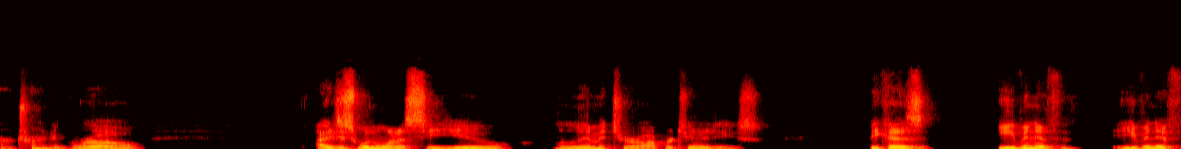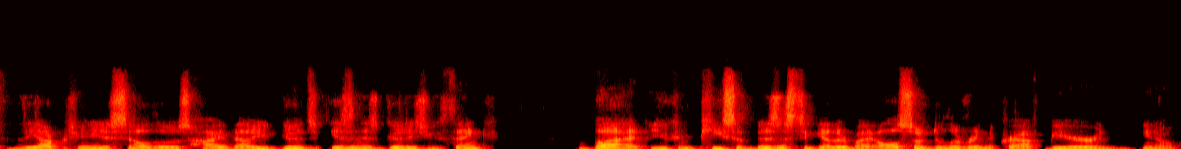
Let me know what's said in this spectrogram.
are trying to grow. I just wouldn't want to see you limit your opportunities. Because even if even if the opportunity to sell those high value goods isn't as good as you think but you can piece a business together by also delivering the craft beer and you know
